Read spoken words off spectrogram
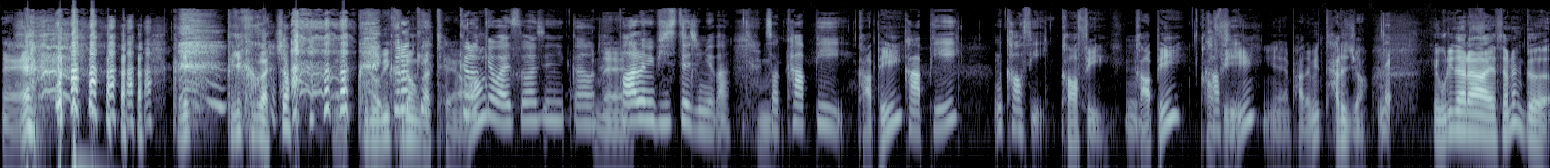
네. 그게 그게 그거 같죠? 네, 그놈이 그런 것 같아요. 그렇게 말씀하시니까 네. 발음이 비슷해집니다. 그래서 copy, copy, copy, coffee. coffee, copy, coffee. 예, 발음이 다르죠. 네. 우리나라에서는 그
